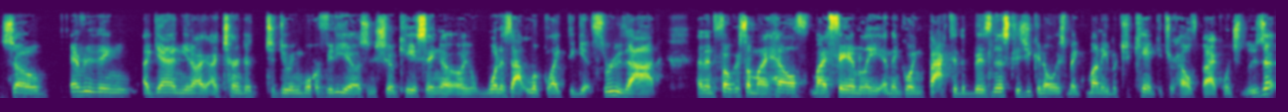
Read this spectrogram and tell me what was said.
So everything again, you know, I, I turned to, to, doing more videos and showcasing uh, what does that look like to get through that, and then focus on my health, my family, and then going back to the business because you can always make money, but you can't get your health back once you lose it.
